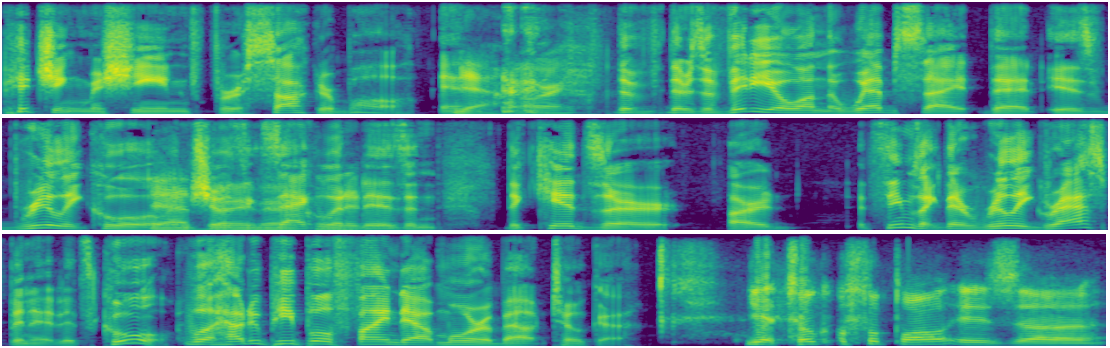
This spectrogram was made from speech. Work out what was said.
pitching machine for a soccer ball. And Yeah. All right. the, there's a video on the website that is really cool Yeah, and shows very, very exactly cool. what it is. And the kids are are. It seems like they're really grasping it. It's cool. Well, how do people find out more about Toca? Yeah, Toca Football is uh,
